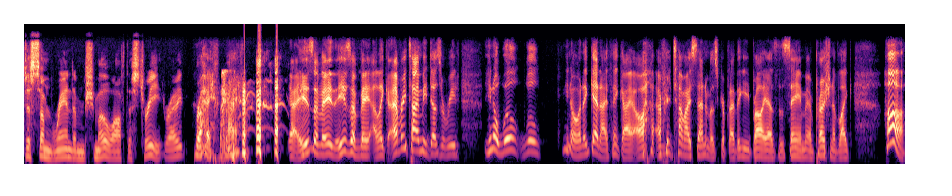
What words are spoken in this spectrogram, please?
just some random schmo off the street, right? Right, right. yeah, he's amazing. He's amazing. Like every time he does a read, you know, we'll we'll you know, and again, I think I every time I send him a script, I think he probably has the same impression of like, huh,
